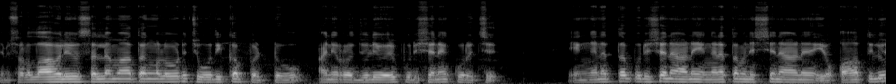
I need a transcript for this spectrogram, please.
നബി സല്ലാഹു അലൈഹി വസല്ലമ തങ്ങളോട് ചോദിക്കപ്പെട്ടു അനിർ റജുലി ഒരു പുരുഷനെ കുറിച്ച് എങ്ങനത്തെ പുരുഷനാണ് എങ്ങനത്തെ മനുഷ്യനാണ്? യുക്കാത്തിലു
